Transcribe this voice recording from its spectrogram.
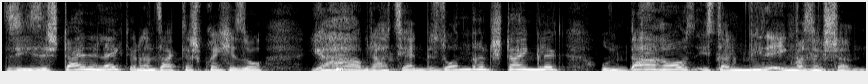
dass sie diese Steine legt und dann sagt der Sprecher so, ja, aber da hat sie einen besonderen Stein gelegt und daraus ist dann wieder irgendwas entstanden.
